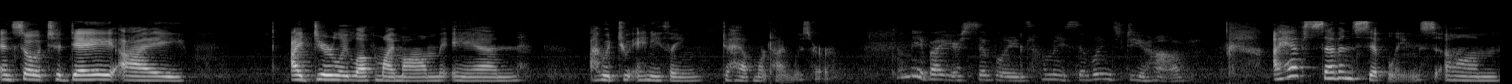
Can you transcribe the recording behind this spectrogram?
And so today I I dearly love my mom and I would do anything to have more time with her. Tell me about your siblings. How many siblings do you have? I have seven siblings. Um,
